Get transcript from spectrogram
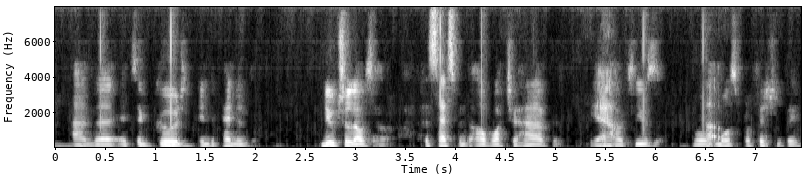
Mm-hmm. and uh, it's a good independent neutral assessment of what you have yeah. how to use it more, uh, most proficiently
